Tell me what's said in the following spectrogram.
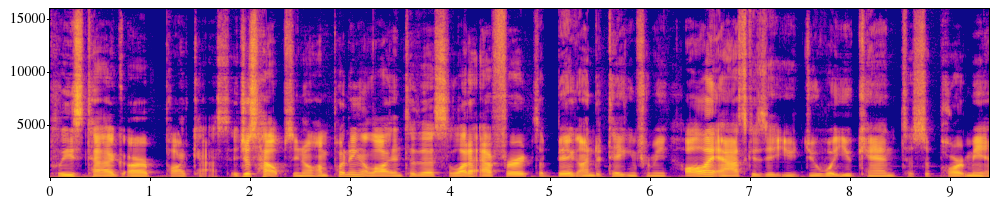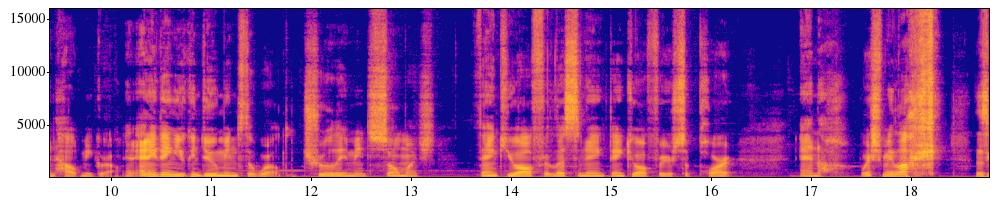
please tag our podcast. It just helps, you know. I'm putting a lot into this, a lot of effort. It's a big undertaking for me. All I ask is that you do what you can to support me and help me grow. And anything you can do means the world. It truly means so much. Thank you all for listening. Thank you all for your support. And wish me luck. this is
